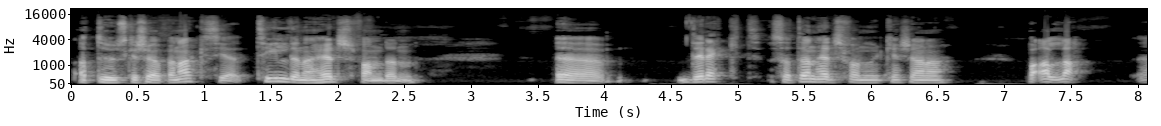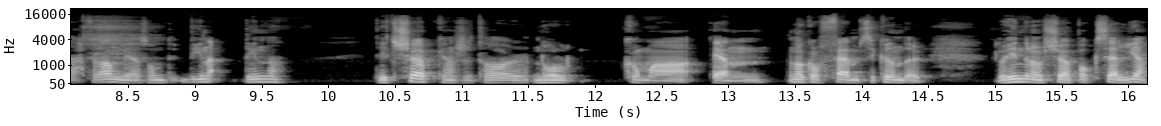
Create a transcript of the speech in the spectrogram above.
att du ska köpa en aktie till den här hedgefonden eh, direkt. Så att den hedgefonden kan tjäna på alla eh, förhandlingar som dina, dina, ditt köp kanske tar 0,1 0,5 sekunder. Då hinner de köpa och sälja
